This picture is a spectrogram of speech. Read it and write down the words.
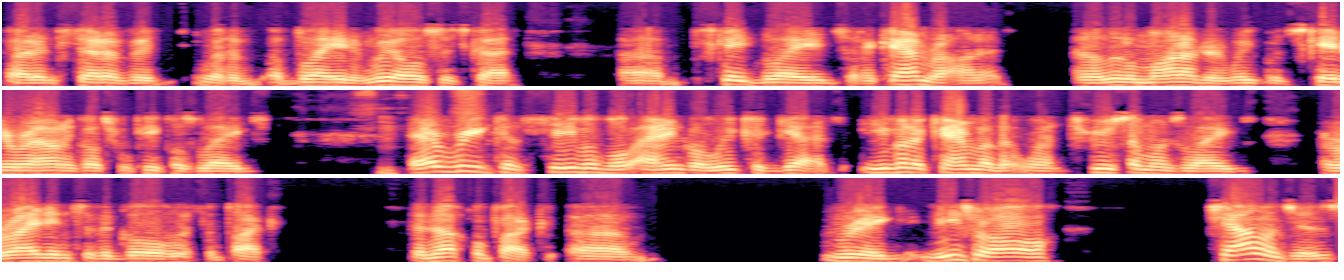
but instead of it with a, a blade and wheels, it's got uh, skate blades and a camera on it and a little monitor. We would skate around and go through people's legs. Hmm. Every conceivable angle we could get, even a camera that went through someone's legs right into the goal with the puck, the knuckle puck uh, rig. These were all challenges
